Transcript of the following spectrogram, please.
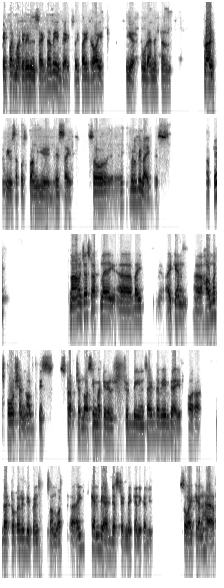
paper material inside the waveguide. So if I draw it here, two-dimensional front view, suppose from here, this side. So it will be like this. Okay. Now just apply uh, by I can, uh, how much portion of this structure, lossy material should be inside the waveguide or uh, that totally depends on what uh, it can be adjusted mechanically. So I can have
